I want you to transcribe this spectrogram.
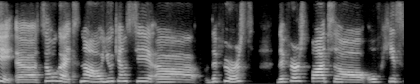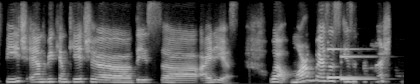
Okay, uh, so guys, now you can see uh, the first the first part uh, of his speech and we can catch uh, these uh, ideas. Well, Mark Bezos is a professional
